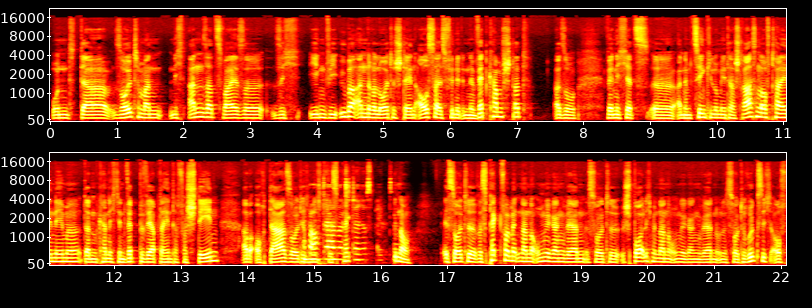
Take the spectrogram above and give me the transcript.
Und da sollte man nicht ansatzweise sich irgendwie über andere Leute stellen, außer es findet in einem Wettkampf statt. Also wenn ich jetzt äh, an einem 10 Kilometer Straßenlauf teilnehme, dann kann ich den Wettbewerb dahinter verstehen, aber auch da sollte aber ich nicht Respekt, Respekt genau. Es sollte respektvoll miteinander umgegangen werden, es sollte sportlich miteinander umgegangen werden und es sollte Rücksicht auf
